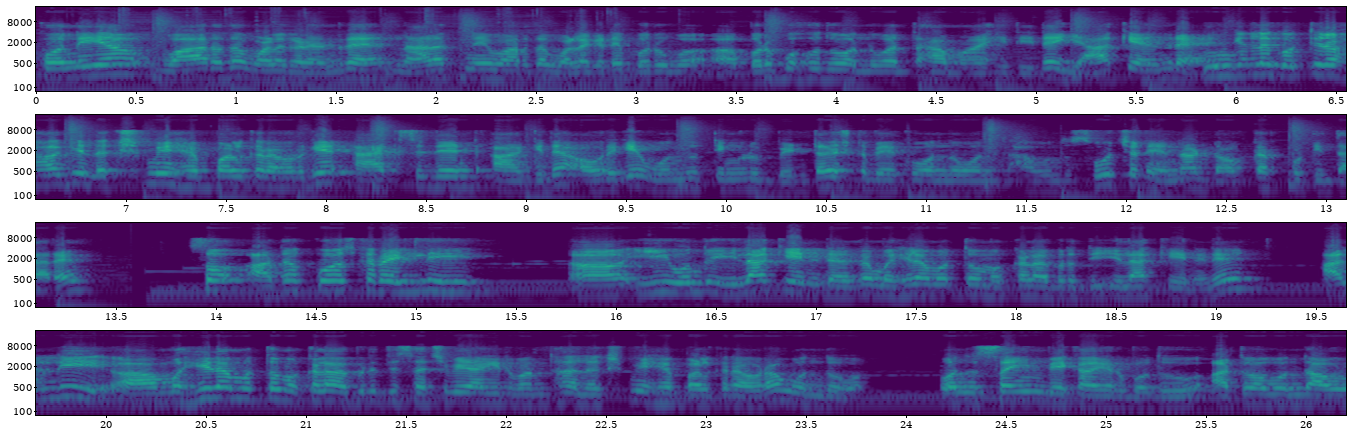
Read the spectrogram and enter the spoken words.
ಕೊನೆಯ ವಾರದ ಒಳಗಡೆ, ಅಂದ್ರೆ ನಾಲ್ಕನೇ ವಾರದ ಒಳಗಡೆ ಬರುವ ಬರಬಹುದು ಅನ್ನುವಂತಹ ಮಾಹಿತಿ ಇದೆ. ಯಾಕೆ ಅಂದ್ರೆ, ನಿಮ್ಗೆಲ್ಲ ಗೊತ್ತಿರೋ ಹಾಗೆ ಲಕ್ಷ್ಮಿ ಹೆಬ್ಬಾಳ್ಕರ್ ಅವರಿಗೆ ಆಕ್ಸಿಡೆಂಟ್ ಆಗಿದೆ. ಅವರಿಗೆ ಒಂದು ತಿಂಗಳು ಬೆಡ್ ರೆಸ್ಟ್ ಬೇಕು ಅನ್ನುವಂತಹ ಒಂದು ಸೂಚನೆಯನ್ನ ಡಾಕ್ಟರ್ ಕೊಟ್ಟಿದ್ದಾರೆ. ಸೊ ಅದಕ್ಕೋಸ್ಕರ ಇಲ್ಲಿ ಈ ಒಂದು ಇಲಾಖೆ ಏನಿದೆ ಅಂದ್ರೆ ಮಹಿಳಾ ಮತ್ತು ಮಕ್ಕಳ ಅಭಿವೃದ್ಧಿ ಇಲಾಖೆ ಏನಿದೆ, ಅಲ್ಲಿ ಮಹಿಳಾ ಮತ್ತು ಮಕ್ಕಳ ಅಭಿವೃದ್ಧಿ ಸಚಿವೆಯಾಗಿರುವಂತಹ ಲಕ್ಷ್ಮಿ ಹೆಬ್ಬಾಳ್ಕರ್ ಅವರ ಒಂದು ಒಂದು ಸೈನ್ ಬೇಕಾಗಿರ್ಬೋದು, ಅಥವಾ ಒಂದು ಅವರ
